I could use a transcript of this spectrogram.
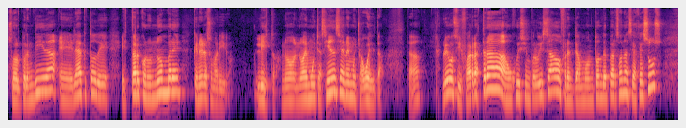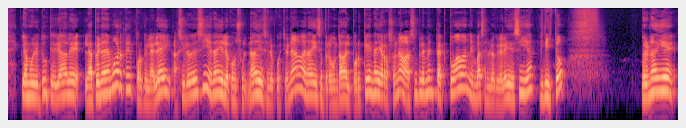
sorprendida en el acto de estar con un hombre que no era su marido. Listo, no, no hay mucha ciencia, no hay mucha vuelta. Luego sí, fue arrastrada a un juicio improvisado frente a un montón de personas y a Jesús. La multitud quería darle la pena de muerte porque la ley así lo decía, nadie, lo nadie se lo cuestionaba, nadie se preguntaba el por qué, nadie razonaba, simplemente actuaban en base a lo que la ley decía y listo. Pero nadie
